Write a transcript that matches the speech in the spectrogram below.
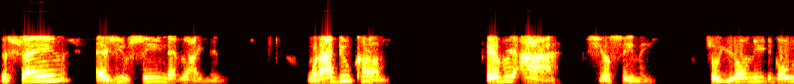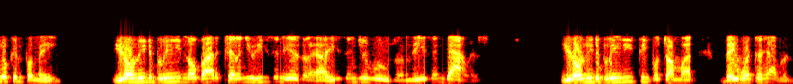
the same as you've seen that lightning. When I do come, every eye shall see me. So you don't need to go looking for me. You don't need to believe nobody telling you he's in Israel, he's in Jerusalem, he's in Dallas. You don't need to believe these people talking about they went to heaven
